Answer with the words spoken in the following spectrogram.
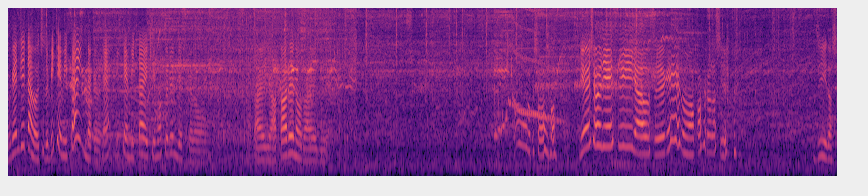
無限時短はちょっと見てみたいんだけどね。見てみたい気もするんですけど。大事当たるの大事。おおびっくりした。入賞 JC だすげえもう赤フラだし。G だし。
